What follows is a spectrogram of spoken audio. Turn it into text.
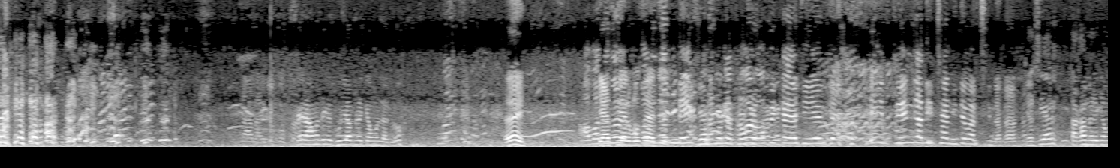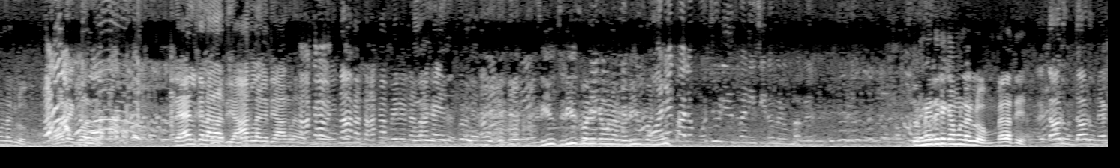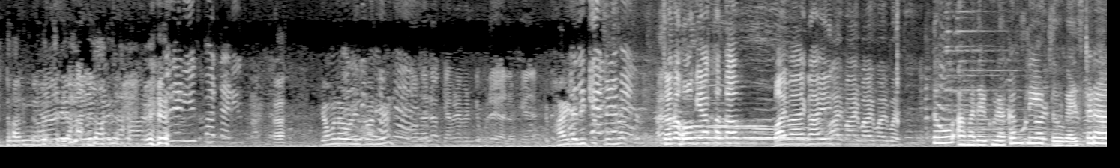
স্যার আমাদেরকে ঘুরিয়ে আপনার কেমন লাগল? এই ক্যাশিয়ার বসে আছে। অপেক্ষায় আছি এই ট্রেন যা দিচ্ছে আর নিতে পারছি না। ক্যাশিয়ার টাকা মেরে কেমন লাগল? অনেক ভালো। হালকা লাগা দিয়ে আগ লাগা দিয়ে আগ লাগা টাকা না না টাকা পেরে না টাকা এরকম করে উঠিয়ে রিলস রিলস বানিয়ে কেমন লাগলো রিলস বানিয়ে অনেক ভালো প্রচুর রিলস বানিয়েছি এরকম এরকম ভাবে তোর মেয়ে দেখে কেমন লাগলো মেলাতে দারুন দারুন একদম দারুণ রিলস পার্টনার রিলস হ্যাঁ, কেমন লাগলো রিলস বানিয়ে হ্যালো ক্যামেরাম্যান কে ভুলে গেল ঠিক আছে ভাইটা লিখতে কম না চলো हो गया खत्म bye bye guys bye bye bye bye তো আমাদের ঘোরা কমপ্লিট তো গাইস টাটা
